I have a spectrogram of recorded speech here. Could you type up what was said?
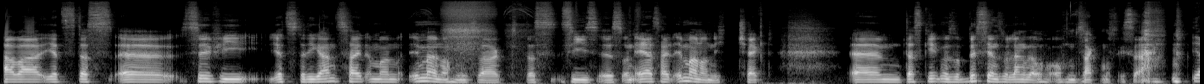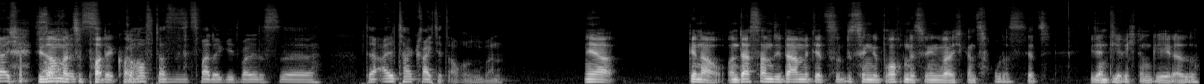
Aber jetzt, dass äh, Sylvie jetzt da die ganze Zeit immer, immer noch nicht sagt, dass sie es ist und er es halt immer noch nicht checkt. Ähm, das geht mir so ein bisschen so langsam auf, auf den Sack, muss ich sagen. Ja, ich habe Sie sollen mal zu Potte kommen. gehofft, dass es jetzt weitergeht, weil das, äh, der Alltag reicht jetzt auch irgendwann. Ja, Genau, und das haben sie damit jetzt so ein bisschen gebrochen, deswegen war ich ganz froh, dass es jetzt wieder in die Richtung geht. Also,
